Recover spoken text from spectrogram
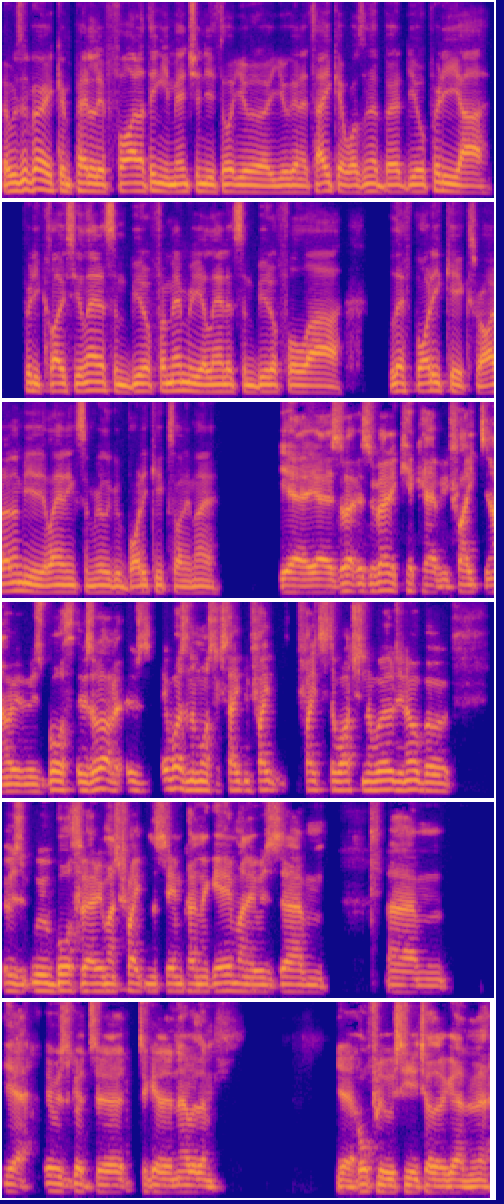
it was a very competitive fight. I think you mentioned you thought you were you were going to take it, wasn't it? But you were pretty uh pretty close. You landed some beautiful from memory. You landed some beautiful uh left body kicks, right? I remember you landing some really good body kicks on him, eh? Yeah, yeah, it was, a, it was a very kick heavy fight. You know, it was both. It was a lot. Of, it was. It wasn't the most exciting fight fights to watch in the world. You know, but it was. We were both very much fighting the same kind of game, and it was. um um Yeah, it was good to to get in there with them. Yeah, hopefully we'll see each other again. Yeah.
